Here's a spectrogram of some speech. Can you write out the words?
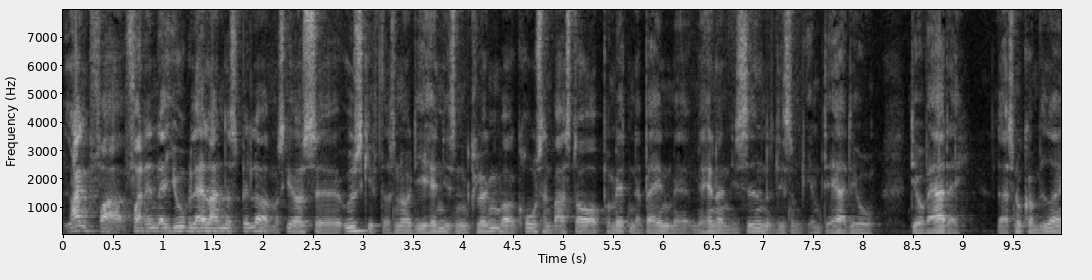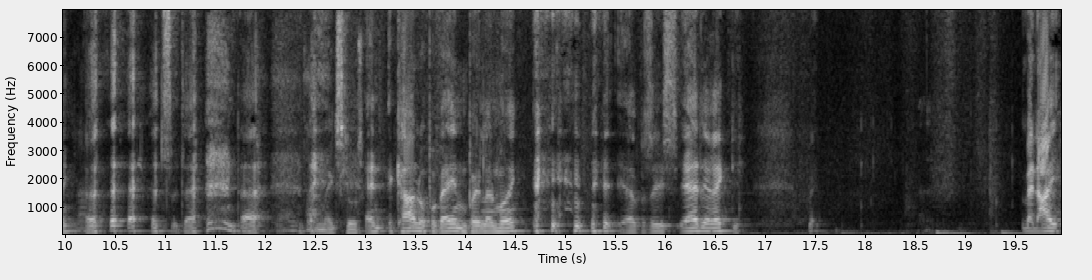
langt fra, fra den der jubel, alle andre spillere, måske også øh, udskifter, så når de er hen i sådan en klønge, hvor Kroos han bare står op på midten af banen med, med hænderne i siden, og ligesom, jamen det her, det er jo, det er jo hverdag. Lad os nu komme videre, ikke? altså, der, der, der, er ikke slut. En, Carlo på banen på en eller anden måde, ikke? ja, præcis. Ja, det er rigtigt. Men, men nej,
